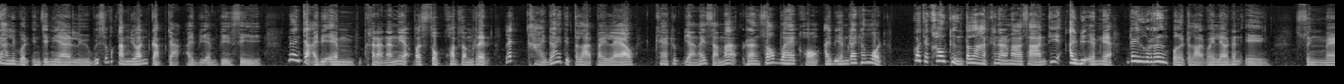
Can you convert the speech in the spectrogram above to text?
การ Reverse Engineer หรือวิศวกรรมย้อนกลับจาก IBM PC เนื่องจาก IBM ขณะนั้นเนี่ยประสบความสำเร็จและขายได้ติดตลาดไปแล้ว แค่ทุกอย่างให้สามารถรันซอฟต์แวร์ของ IBM ได้ทั้งหมด ก็จะเข้าถึงตลาดขนาดมหาศาลที่ IBM เนี่ยได้เริ่มเปิดตลาดไว้แล้วนั่นเอง ซึ่งแม้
